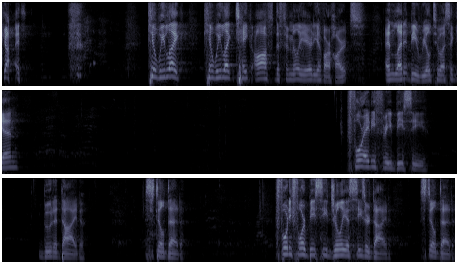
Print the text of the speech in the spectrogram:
guys. Can we like can we like take off the familiarity of our hearts and let it be real to us again? Four eighty three BC, Buddha died, still dead. 44 BC, Julius Caesar died, still dead.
